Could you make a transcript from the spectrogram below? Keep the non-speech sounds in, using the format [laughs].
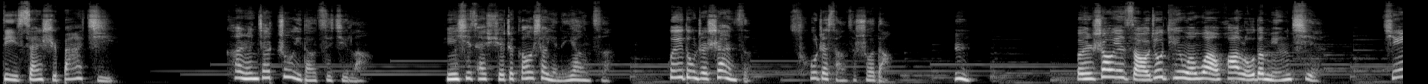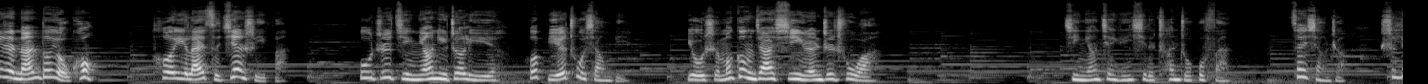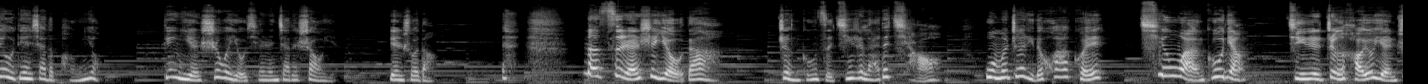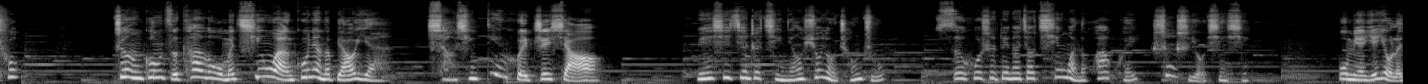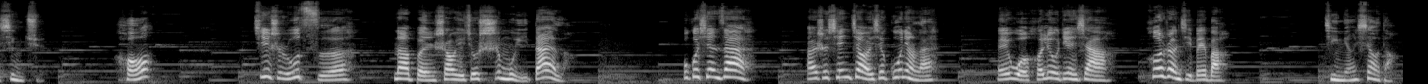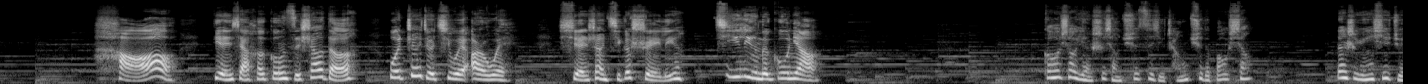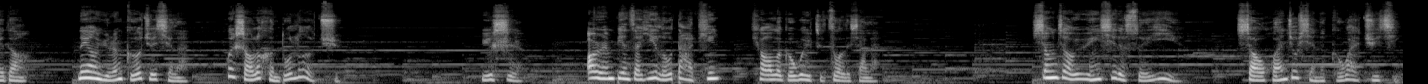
第三十八集，看人家注意到自己了，云溪才学着高笑眼的样子，挥动着扇子，粗着嗓子说道：“嗯，本少爷早就听闻万花楼的名气，今日难得有空，特意来此见识一番。不知锦娘你这里和别处相比，有什么更加吸引人之处啊？”锦娘见云溪的穿着不凡，再想着是六殿下的朋友。定也是位有钱人家的少爷，便说道：“ [laughs] 那自然是有的。郑公子今日来的巧，我们这里的花魁清婉姑娘今日正好有演出。郑公子看了我们清婉姑娘的表演，相信定会知晓。”云溪见这锦娘胸有成竹，似乎是对那叫清婉的花魁甚是有信心，不免也有了兴趣。哦。既是如此，那本少爷就拭目以待了。不过现在，还是先叫一些姑娘来，陪我和六殿下喝上几杯吧。锦娘笑道：“好，殿下和公子稍等，我这就去为二位选上几个水灵机灵的姑娘。”高笑眼是想去自己常去的包厢，但是云溪觉得那样与人隔绝起来，会少了很多乐趣。于是，二人便在一楼大厅挑了个位置坐了下来。相较于云溪的随意，小环就显得格外拘谨。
